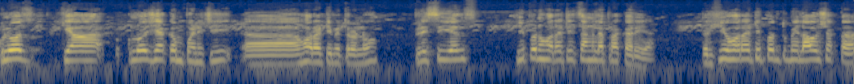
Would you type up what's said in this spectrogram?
क्लोज ह्या क्लोज ह्या कंपनीची होराटी मित्रांनो. प्रेसियन्स ही पण होराटी चांगल्या प्रकारे आहे. तर ही व्हरायटी पण तुम्ही लावू शकता.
